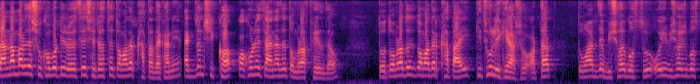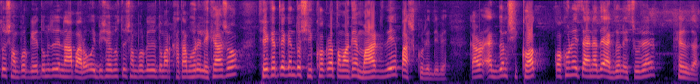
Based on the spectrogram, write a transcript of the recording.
চার নাম্বার যে সুখবরটি রয়েছে সেটা হচ্ছে তোমাদের খাতা দেখা নিয়ে। একজন শিক্ষক কখনোই চায় না যে তোমরা ফেল যাও। তো তোমরা যদি তোমাদের খাতায় কিছু লিখে আসো, অর্থাৎ তোমার যে বিষয়বস্তু, ওই বিষয়বস্তু সম্পর্কে তুমি যদি না পারো, ওই বিষয়বস্তু সম্পর্কে যদি তোমার খাতা ভরে লিখে আসো, সেক্ষেত্রে কিন্তু শিক্ষকরা তোমাকে মার্ক দিয়ে পাশ করে দিবে। কারণ একজন শিক্ষক কখনোই চায় না যে একজন স্টুডেন্ট ফেল যাক।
